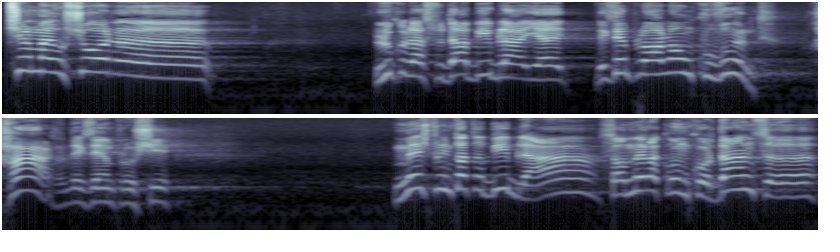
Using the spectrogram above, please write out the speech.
Cel mai ușor uh, lucru de a studia Biblia e, de exemplu, a lua un cuvânt, har, de exemplu, și mergi prin toată Biblia sau mergi la concordanță,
